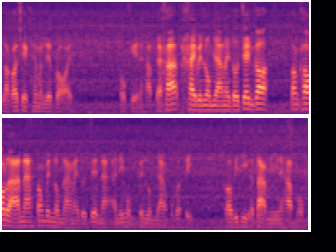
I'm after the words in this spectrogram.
เราก็เช็คให้มันเรียบร้อยโอเคนะครับแต่ถ้าใครเป็นลมยางไนโตรเจนก็ต้องเข้าร้านนะ ต้องเป็นลมยางไนโตรเจนนะ อันนี้ผมเป็นลมยางปกติ ก็วิธีก็ตามนี้นะครับ โอเค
